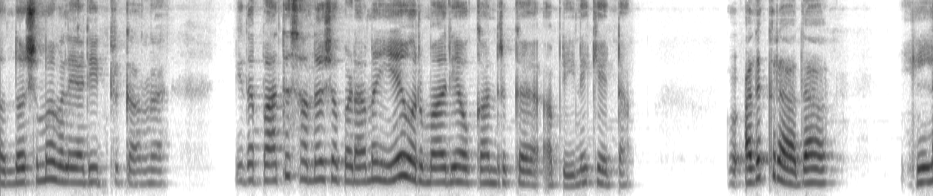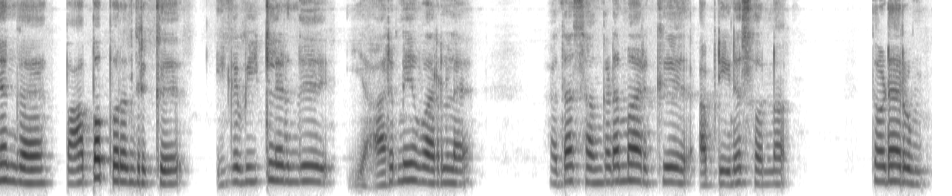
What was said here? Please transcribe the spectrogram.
சந்தோஷமாக விளையாடிட்டு இருக்காங்க. இதை பார்த்து சந்தோஷப்படாமல் ஏன் ஒரு மாதிரியாக உட்காந்துருக்க அப்படின்னு கேட்டா. அதுக்கு ராதா இல்லைங்க பாப்பா பிறந்திருக்கு. எங்கள் வீட்டிலேருந்து யாருமே வரல. அதான் சங்கடமாக இருக்குது அப்படின்னு சொன்னான். தொடரும்.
